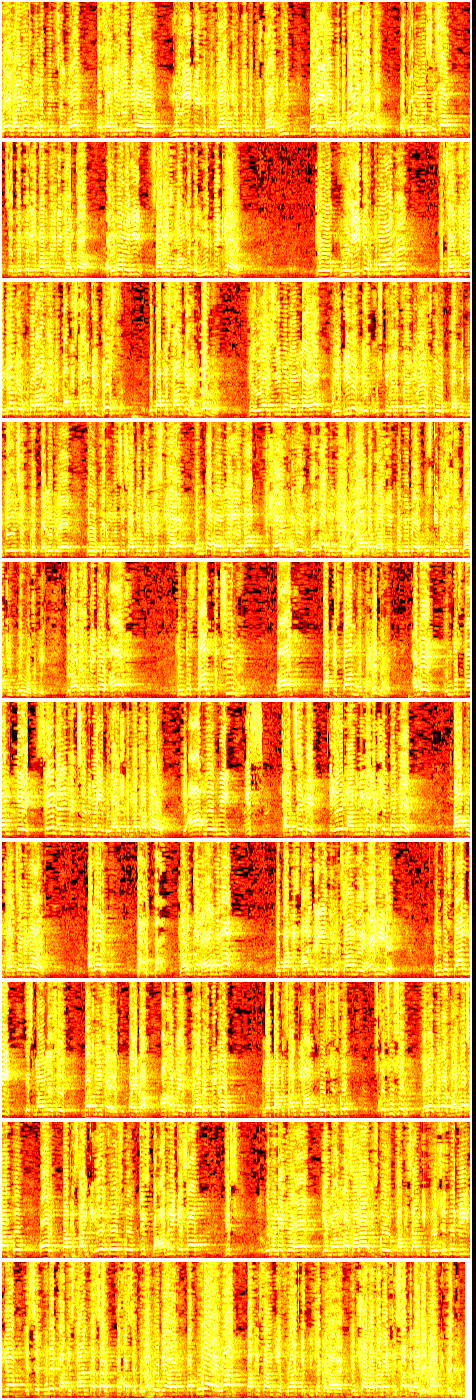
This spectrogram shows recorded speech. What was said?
royal highness Mohammed bin Salman اور سعودی عربیہ اور یو اے کے جو کردار کے اوپر جو کچھ بات ہوئی، میں یہ آپ کو بتانا چاہتا ہوں۔ اور فورن منسٹر صاحب سے بہتر یہ بات کوئی نہیں جانتا اور انہوں نے ہی سارے اس معاملے کو لیڈ بھی کیا ہے۔ جو یو اے ای کے حکمران ہیں، جو سعودی عربیہ کے حکمران ہیں، وہ پاکستان کے دوست ہیں، وہ پاکستان کے ہمدرد ہیں۔ جو او آئی سی میں معاملہ آیا وہ یقیناً ایک اس کی غلط فہمی ہے اس کو کافی ڈیٹیل سے پہلے جو ہے وہ فارن منسٹر صاحب نے بھی ایڈریس کیا ہے۔ ان کا معاملہ یہ تھا کہ شاید ہمیں ایک موقع مل جائے شکریہ۔ یہاں پر بات چیت کرنے کا جس کی وجہ سے بات چیت نہیں ہو سکی۔ جناب اسپیکر آج ہندوستان تقسیم ہے۔ آج پاکستان متحد ہے۔ ہمیں ہندوستان کے سین ایلیمنٹ سے بھی میں یہ گزارش کرنا چاہتا ہوں کہ آپ لوگ بھی اس جانسے میں کہ ایک آدمی کا الیکشن بن جائے، آپ اس جانسے میں نہ آئیں۔ اگر جنگ کا ماحول بنا، تو پاکستان کے لیے تو نقصان دہ ہے ہی ہے۔ ہندوستان بھی اس معاملے سے بچ نہیں پائے گا۔ آخر میں جناب اسپیکر میں پاکستان کی آرم فورسز کو، خصوصاً جنرل کمر باجوہ صاحب کو اور پاکستان کی ایئر فورس کو، جس بہادری کے ساتھ، جس انہوں نے جو ہے یہ معاملہ سارا اس کو پاکستان کی فورسز نے ڈیل کیا۔ اس سے پورے پاکستان کا سر فخر سے بلند ہو گیا ہے اور پورا ایوان پاکستان کی افواج کے پیچھے کھڑا ہے۔ انشاءاللہ تعالی ایک فیصد تلائی تھینک یو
